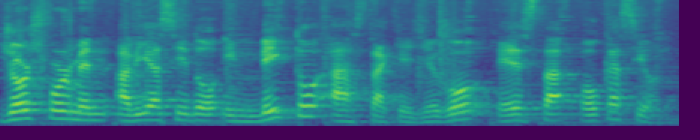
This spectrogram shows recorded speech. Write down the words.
George Foreman había sido invicto hasta que llegó esta ocasión.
